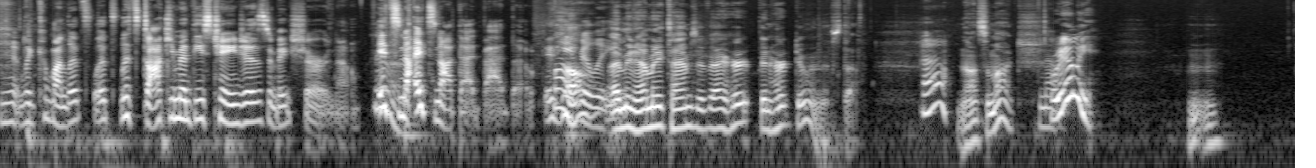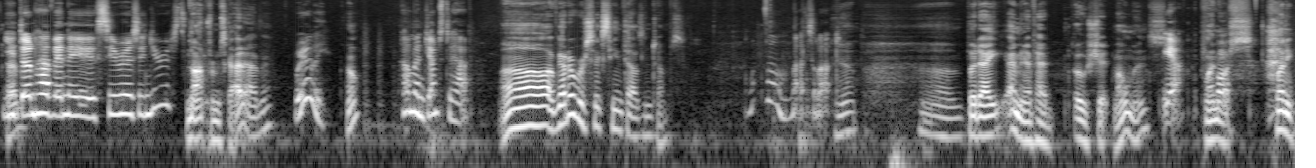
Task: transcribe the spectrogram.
Yeah, like come on, let's let's let's document these changes to make sure. No, it's not. It's not that bad though. If Well, he really. I mean, how many times have I hurt been hurt doing this stuff? oh Not so much. no. really? Mm-mm. You Yep. don't have any serious injuries? Not from skydiving. Really? No. How many jumps do you have? Uh, I've got over sixteen thousand jumps. Oh, that's a lot. Yep. Uh, but I, I mean, I've had oh shit moments. Yeah, Plenty. of course. Plenty.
